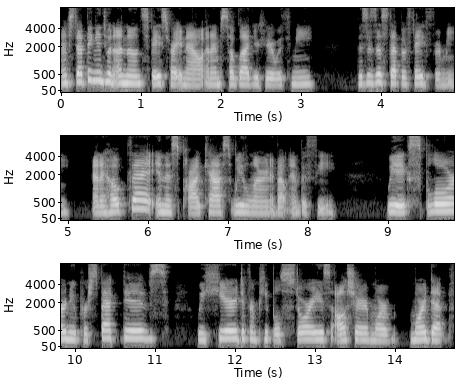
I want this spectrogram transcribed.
I'm stepping into an unknown space right now, and I'm so glad you're here with me. This is a step of faith for me, and I hope that in this podcast we learn about empathy. We explore new perspectives, we hear different people's stories. I'll share more more depth,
